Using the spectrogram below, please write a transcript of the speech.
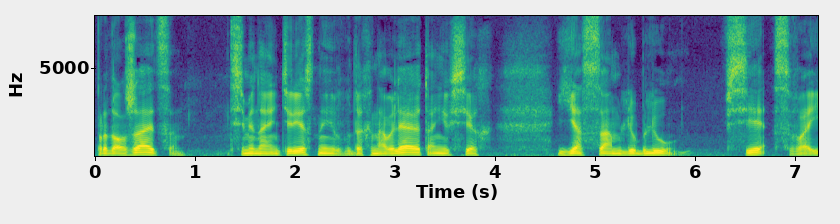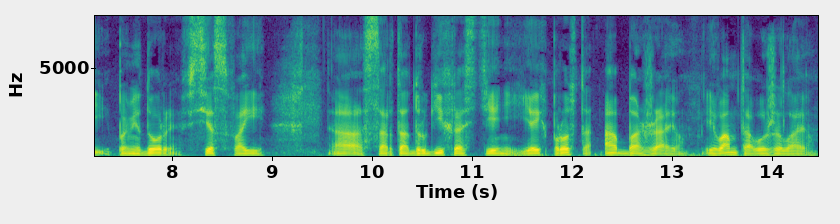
продолжается. Семена интересные, вдохновляют они всех. Я сам люблю все свои помидоры, все свои а, сорта других растений. Я их просто обожаю. И вам того желаю.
